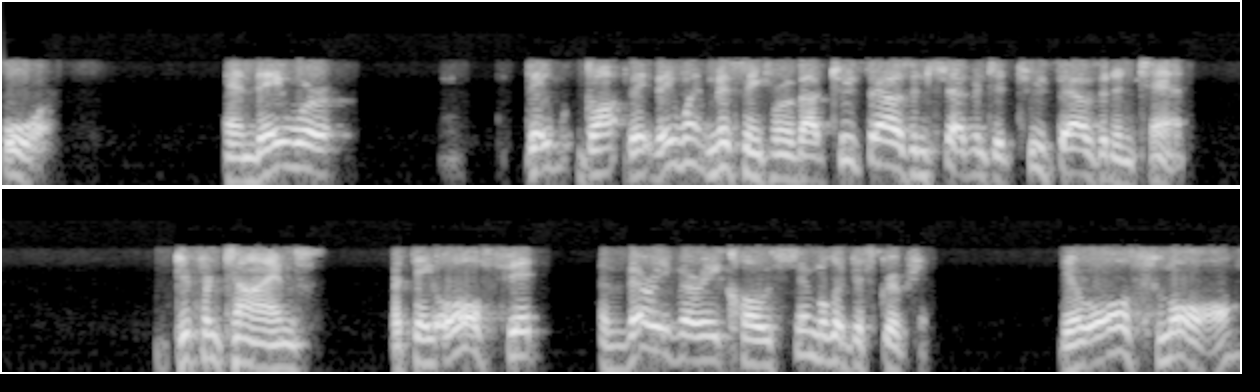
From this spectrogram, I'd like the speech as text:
Four. And they were they got they, they went missing from about 2007 to 2010 different times but they all fit a very very close similar description they're all small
